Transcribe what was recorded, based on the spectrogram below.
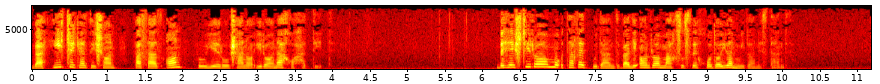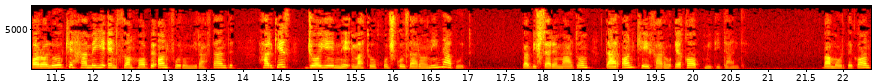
و هیچ یک از ایشان پس از آن روی روشنایی را نخواهد دید. بهشتی را معتقد بودند ولی آن را مخصوص خدایان می دانستند. آرالو که همه انسانها به آن فرو می رفتند هرگز جای نعمت و خوشگذرانی نبود و بیشتر مردم در آن کیفر و عقاب می دیدند. و مردگان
